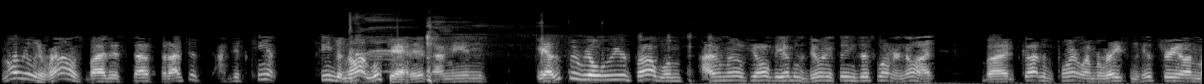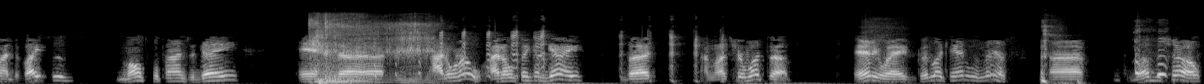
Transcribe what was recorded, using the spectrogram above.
I'm not really aroused by this stuff, but I just, I just can't seem to not look at it. I mean, yeah, this is a real weird problem. I don't know if y'all be able to do anything this one or not, but it's gotten to the point where I'm erasing history on my devices multiple times a day, and uh, I don't know. I don't think I'm gay, but I'm not sure what's up. Anyway, good luck handling this. Uh, love the show.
